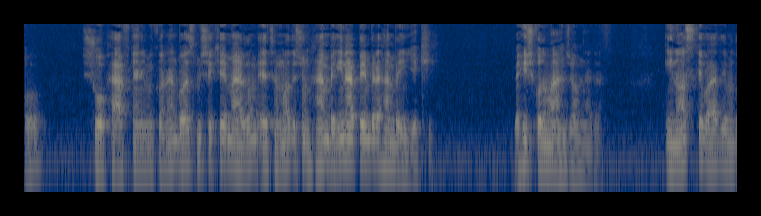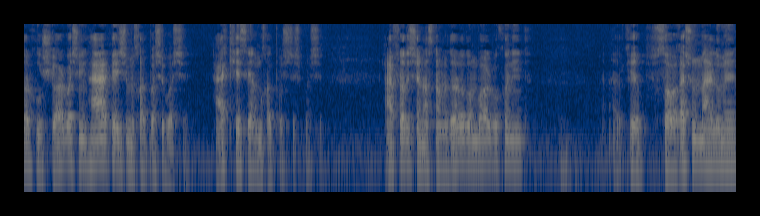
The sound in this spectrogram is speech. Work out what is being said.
خب شبه افکنی می‌کنن باعث میشه که مردم اعتمادشون هم به این حد بین بره هم به این یکی. و هیچ کدوم انجام ندن. ایناست که باید یه مدار هوشیار باشین. هر پیجی می‌خواد باشه باشه. هر کسی هم می‌خواد پشتش باشه. افراد شناسنامه دار رو دنبال بکنید که سابقهشون معلومه.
